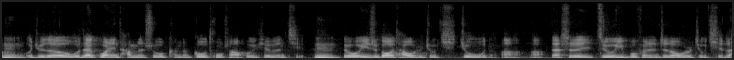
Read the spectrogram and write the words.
嗯，我觉得我在管理他们的时候，可能沟通上会有些问题，嗯，所以我一直告诉他我是九七、九五的啊啊，但是只有一部分人知道我是九七的。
